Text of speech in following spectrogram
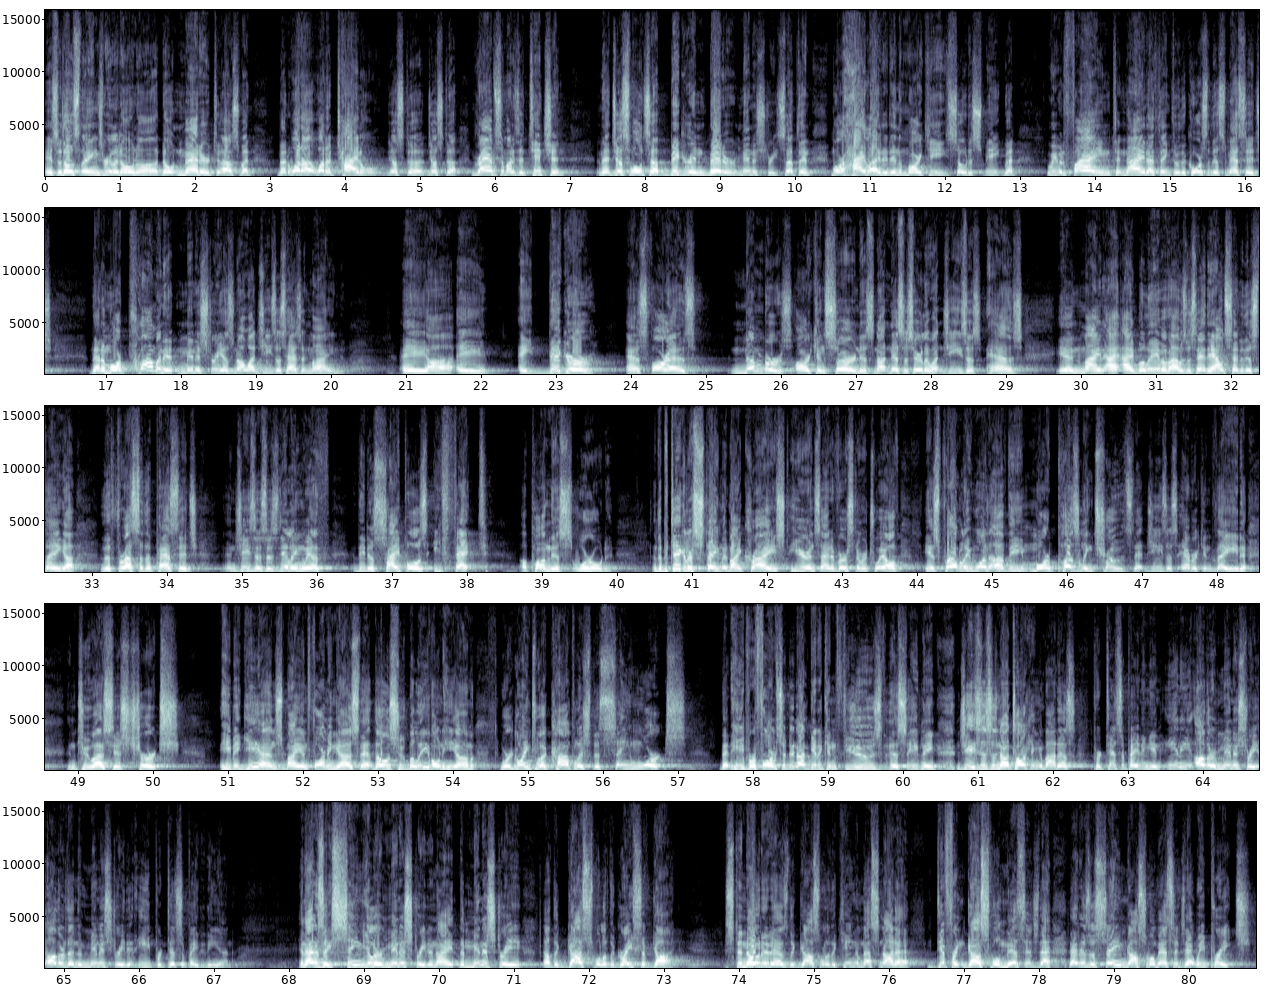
And so those things really don't, uh, don't matter to us. But, but what, a, what a title, just to, just to grab somebody's attention that just wants a bigger and better ministry, something more highlighted in the marquee, so to speak. But we would find tonight, I think, through the course of this message, that a more prominent ministry is not what Jesus has in mind. A, uh, a a bigger, as far as numbers are concerned, is not necessarily what Jesus has in mind. I, I believe, if I was to say at the outset of this thing, uh, the thrust of the passage, and Jesus is dealing with the disciples' effect upon this world. The particular statement by Christ here inside of verse number 12 is probably one of the more puzzling truths that Jesus ever conveyed to us, his church he begins by informing us that those who believe on him were going to accomplish the same works that he performed. So do not get it confused this evening. Jesus is not talking about us participating in any other ministry other than the ministry that he participated in. And that is a singular ministry tonight, the ministry of the gospel of the grace of God. It's denoted as the gospel of the kingdom. That's not a different gospel message. That, that is the same gospel message that we preach.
